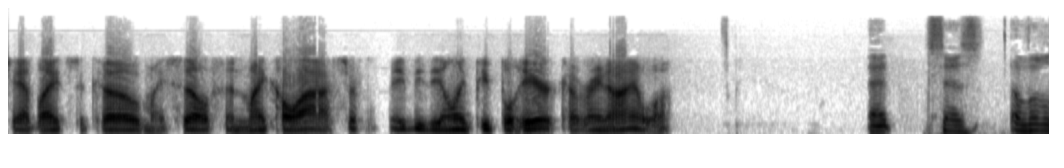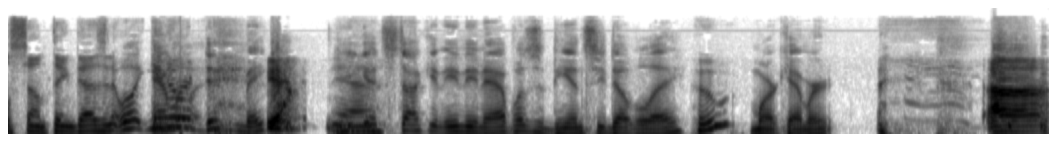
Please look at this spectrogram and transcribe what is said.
Chad Leistikow, myself, and Mike Hlas, or maybe the only people here covering Iowa. That says a little something, doesn't it? Well, you Emmert know, didn't make Yeah. it. Yeah. He gets stuck in Indianapolis at the NCAA. who? Mark Emmert. Uh,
